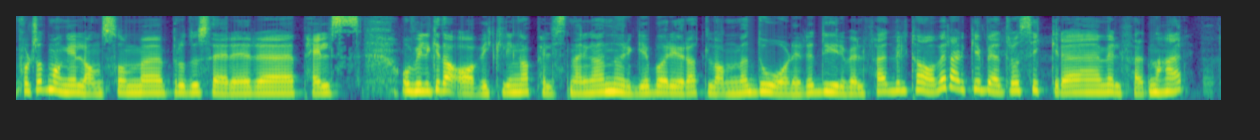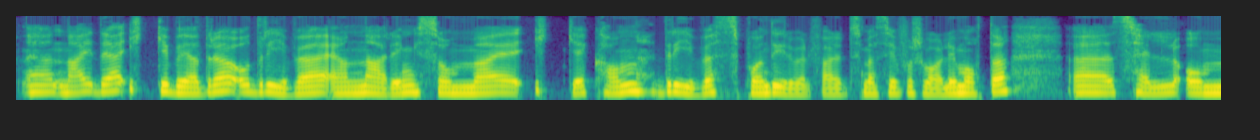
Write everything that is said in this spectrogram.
fortsatt mange land som eh, produserer eh, pels. Og Vil ikke da avvikling av pelsnæringa i Norge bare gjøre at land med dårligere dyrevelferd vil ta over? Er det ikke bedre å sikre velferden her? Eh, nei, det er ikke bedre å drive en næring som ikke kan drives på en dyrevelferdsmessig forsvarlig måte, selv om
